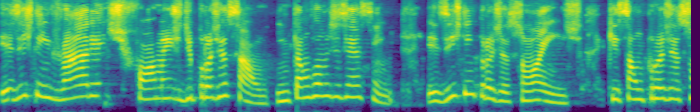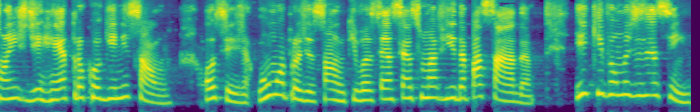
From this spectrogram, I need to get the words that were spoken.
Existem várias formas de projeção. Então, vamos dizer assim: existem projeções que são projeções de retrocognição. Ou seja, uma projeção que você acessa uma vida passada. E que, vamos dizer assim,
